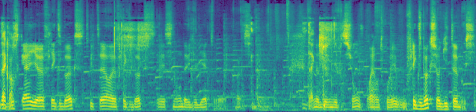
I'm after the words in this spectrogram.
D'accord. Blue Sky, euh, Flexbox, Twitter, euh, Flexbox, et sinon David Deliette, voilà, sinon notre deuxième émission, vous pourrez retrouver ou Flexbox sur GitHub aussi.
